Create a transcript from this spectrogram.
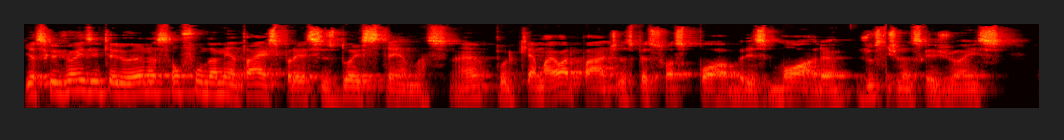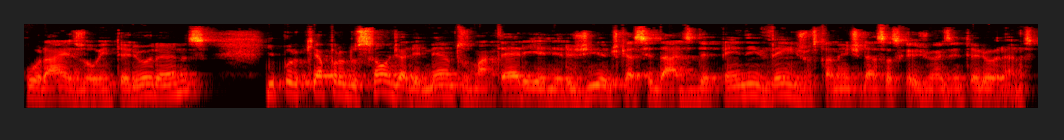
E as regiões interioranas são fundamentais para esses dois temas, né? porque a maior parte das pessoas pobres mora justamente nas regiões rurais ou interioranas, e porque a produção de alimentos, matéria e energia de que as cidades dependem vem justamente dessas regiões interioranas.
